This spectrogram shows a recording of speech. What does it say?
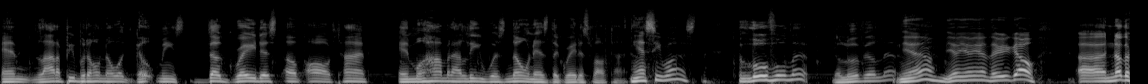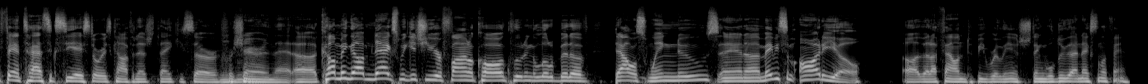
and a lot of people don't know what goat means. The greatest of all time. And Muhammad Ali was known as the greatest of all time. Yes, he was the Louisville Lip. The Louisville Lip. Yeah, yeah, yeah, yeah. There you go. Uh, another fantastic CA Stories Confidential. Thank you, sir, for sharing that. Uh, coming up next, we get you your final call, including a little bit of Dallas Wing news and uh, maybe some audio uh, that I found to be really interesting. We'll do that next on the fan.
